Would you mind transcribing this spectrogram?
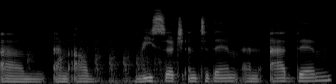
um, and I'll research into them and add them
